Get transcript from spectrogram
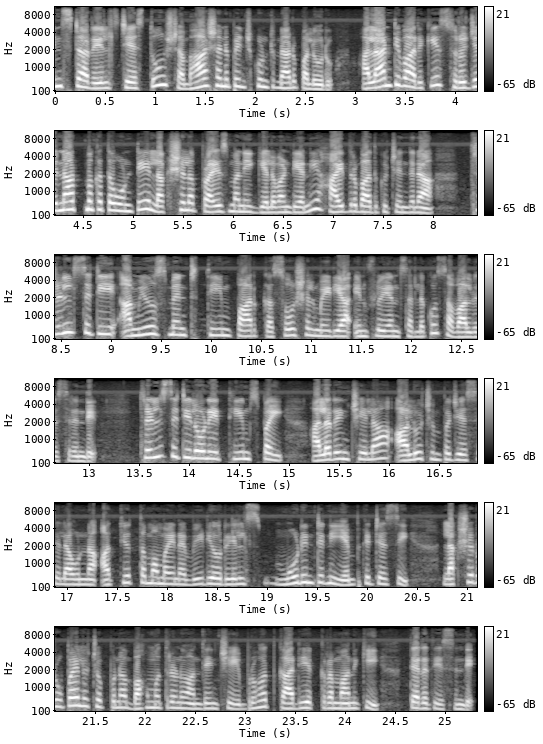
ఇన్స్టా రీల్స్ చేస్తూ శభాష్ అనిపించుకుంటున్నారు పలువురు. అలాంటి వారికి సృజనాత్మకత ఉంటే లక్షల ప్రైజ్ మనీ గెలవండి అని హైదరాబాద్కు చెందిన thrill city amusement theme park social media ఇన్ఫ్లుయెన్సర్లకు సవాల్ విసిరింది. థ్రిల్ సిటీలోని థీమ్స్ పై అలరించేలా ఆలోచింపజేసేలా ఉన్న అత్యుత్తమమైన వీడియో రీల్స్ మూడింటిని ఎంపిక చేసి లక్ష రూపాయల చొప్పున బహుమతులను అందించే బృహత్ కార్యక్రమానికి తెరతీసింది.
